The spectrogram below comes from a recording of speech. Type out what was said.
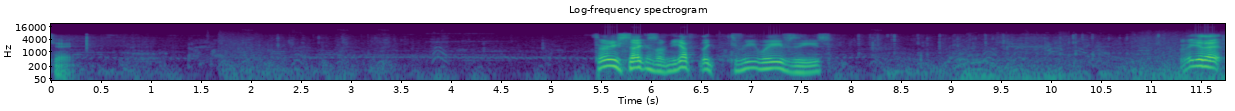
Okay. Thirty seconds left. You got like three waves of these. Look at that.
